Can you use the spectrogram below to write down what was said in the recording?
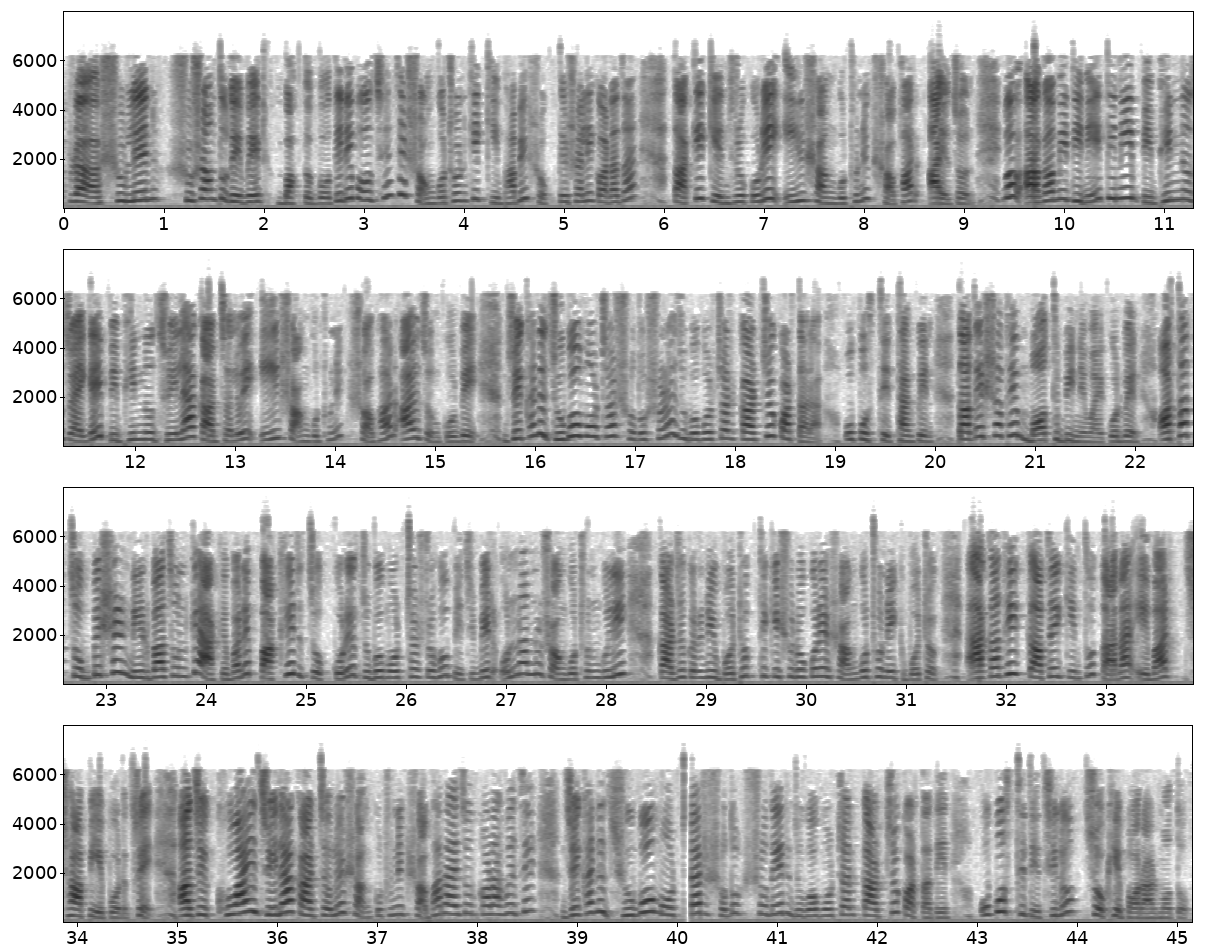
আপনারা শুনলেন সুশান্ত দেবের বক্তব্য। তিনি বলছেন যে সংগঠনকে কীভাবে শক্তিশালী করা যায়, তাকে কেন্দ্র করে এই সাংগঠনিক সভার আয়োজন। এবং আগামী দিনে তিনি বিভিন্ন জায়গায় বিভিন্ন জেলা কার্যালয়ে এই সাংগঠনিক সভার আয়োজন করবে, যেখানে যুব মোর্চার সদস্যরা, যুব মোর্চার কার্যকর্তারা উপস্থিত থাকবেন। তাদের সাথে মত বিনিময় করবেন। অর্থাৎ চব্বিশের নির্বাচনকে একেবারে পাখির চোখ করে যুব মোর্চা সহ বিজেপির অন্যান্য সংগঠনগুলি কার্যকারিণী বৈঠক থেকে শুরু করে সাংগঠনিক বৈঠক। একাধিক কাজে কিন্তু তারা এবার ঝাঁপিয়ে পড়েছে। আজ খোয়াই জেলা কার্যালয়ে সাংগঠনিক সভার আয়োজন করা হয়েছে, যেখানে যুব মোর্চার সদস্যদের, যুব মোর্চার কার্যকর্তাদের উপস্থিতি ছিল চোখে পড়ার মতো।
